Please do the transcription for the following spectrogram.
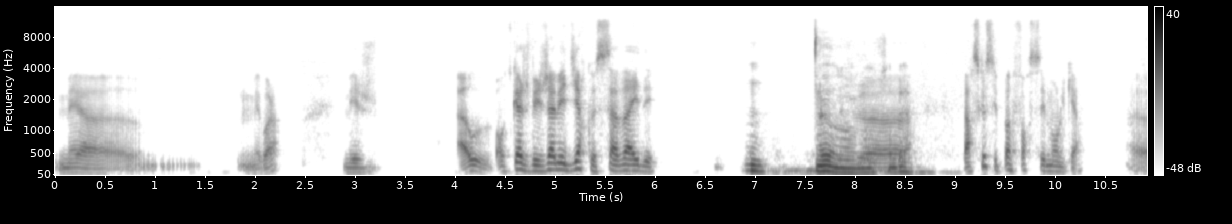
Mais, mais voilà. Mais je, ah, en tout cas, je vais jamais dire que ça va aider. Mmh. Euh, parce que c'est pas forcément le cas. Euh,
